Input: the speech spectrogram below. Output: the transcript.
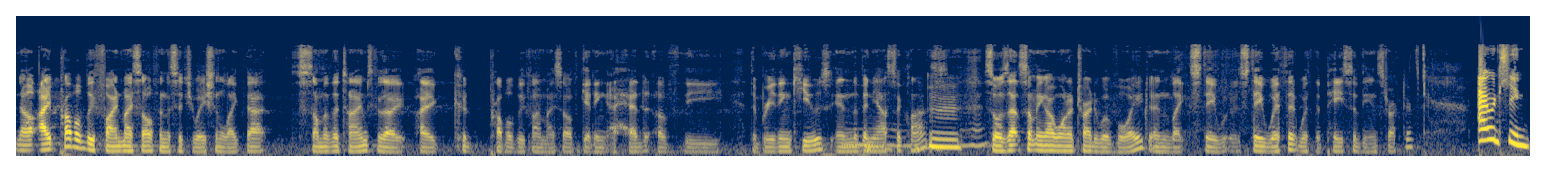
Now, I probably find myself in a situation like that some of the times because I, I could probably find myself getting ahead of the the breathing cues in the vinyasa class. So is that something I want to try to avoid and like stay w- stay with it with the pace of the instructor? I would say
